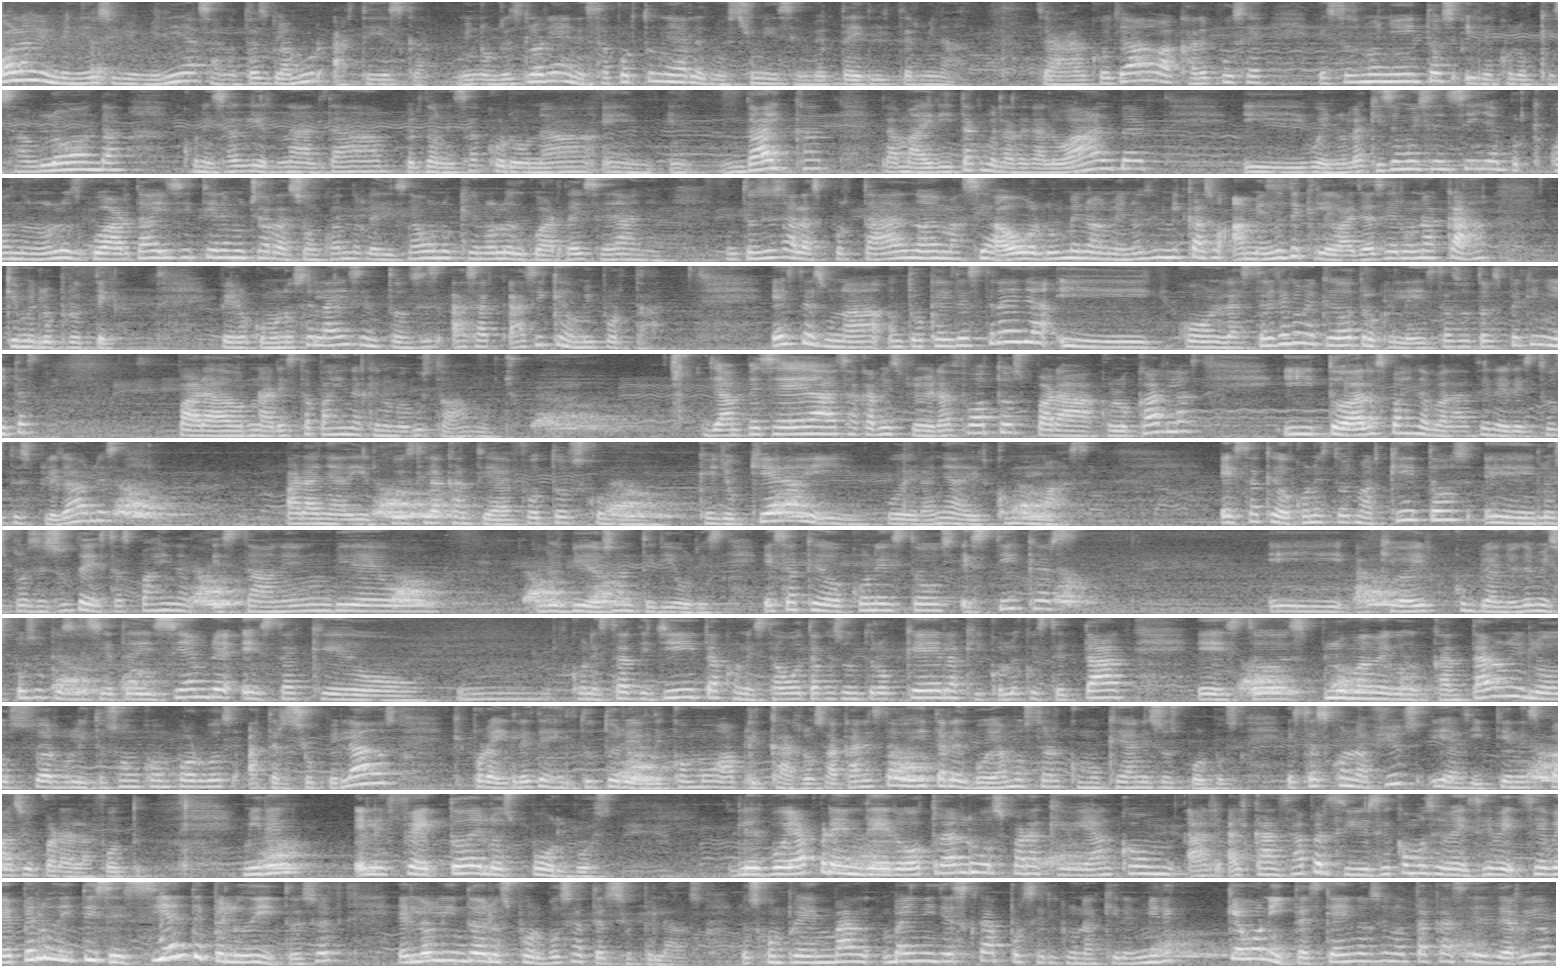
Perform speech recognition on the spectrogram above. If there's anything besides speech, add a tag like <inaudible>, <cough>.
Hola, bienvenidos y bienvenidas a Notas Glamour, Arte y Scrap. Mi nombre es Gloria y en esta oportunidad les muestro mi December Daily terminado. Ya argollado, acá le puse estos moñitos y le coloqué esa blonda con esa guirnalda, perdón, esa corona en, en diecat, la maderita que me la regaló Albert. Y bueno, la quise muy sencilla porque cuando uno los guarda, ahí sí tiene mucha razón cuando le dice a uno que uno los guarda y se dañan. Entonces a las portadas no demasiado volumen, al menos en mi caso, a menos de que le vaya a hacer una caja, que me lo proteja. Pero como no se la hice, entonces así quedó mi portada. Este es una, un troquel de estrella y con la estrella que me quedó troquelé estas otras pequeñitas para adornar esta página que no me gustaba mucho. Ya empecé a sacar mis primeras fotos para colocarlas y todas las páginas van a tener estos desplegables para añadir pues la cantidad de fotos como que yo quiera y poder añadir como más. Esta quedó con estos marquitos. Eh, los procesos de estas páginas están en un video, los videos anteriores. Esta quedó con estos stickers. Y aquí va a ir cumpleaños de mi esposo, que es el 7 de diciembre. Esta quedó mm, con esta ardillita, con esta bota que es un troquel. Aquí coloco este tag. Estas plumas me encantaron y los arbolitos son con polvos aterciopelados que por ahí les dejé el tutorial de cómo aplicarlos. Acá en esta hojita les voy a mostrar cómo quedan esos polvos. Esta es con la Fuse y así tiene espacio para la foto. Miren el efecto de los polvos. Les voy a prender otra luz para que vean cómo alcanza a percibirse cómo se ve. Se ve, se ve peludito y se siente peludito. Eso es, lo lindo de los polvos aterciopelados. Los compré en vainilla scrap por si alguna quieren. Miren qué bonita. Es que ahí no se nota casi desde arriba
